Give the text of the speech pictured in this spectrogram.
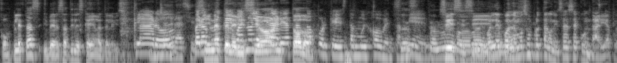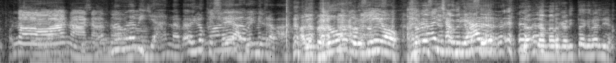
completas y versátiles que hay en la televisión. Claro. Muchas gracias. Pero Cine, creo que igual no le televisión, quedaría todo. tanto porque está muy joven también. Sí, sí, sí. Igual le ponemos un protagonista de secundaria, pues. para que No, no, la- no, Una, no. una villana, ay, lo que No, sea, denme trabajo. Ale, pero No, pero Dios ¿sabes- mío, ¿Sabes podría chambear. ser? La, la Margarita Gralia.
